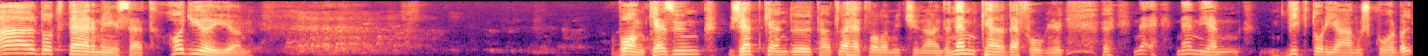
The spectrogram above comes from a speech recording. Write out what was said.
Áldott természet, hagy jöjjön. Van kezünk, zsebkendő, tehát lehet valamit csinálni, de nem kell befogni, hogy ne, nem ilyen viktoriánus korban.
